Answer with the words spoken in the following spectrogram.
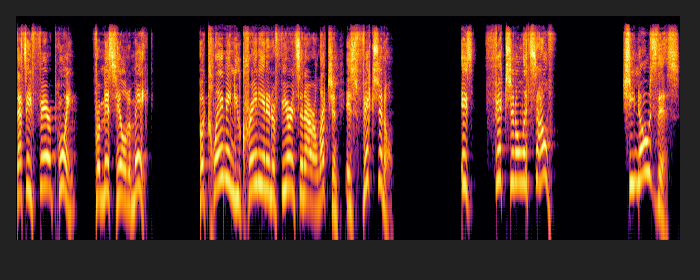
That's a fair point for Miss Hill to make. But claiming Ukrainian interference in our election is fictional, is fictional itself. She knows this.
